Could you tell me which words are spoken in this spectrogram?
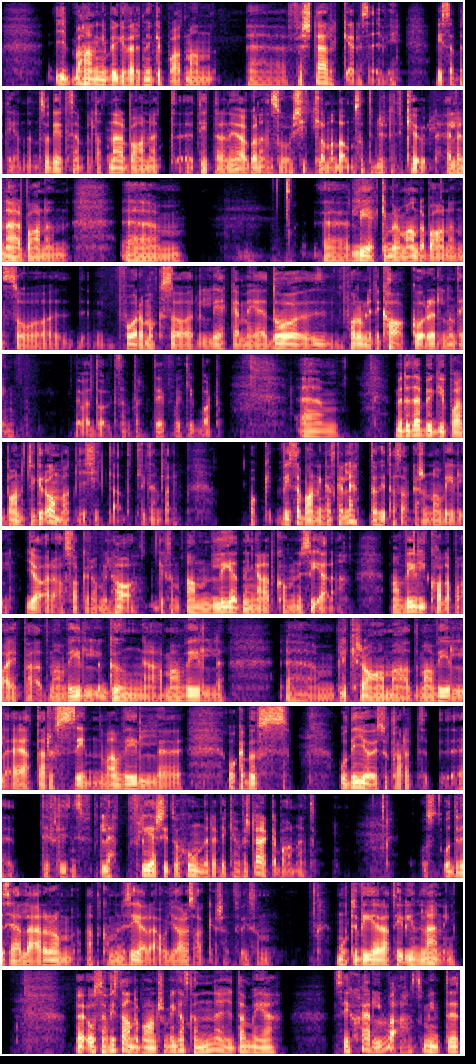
i behandlingen bygger väldigt mycket på att man eh, förstärker, säger vi, vissa beteenden. Så det är till exempel att när barnet eh, tittar en i ögonen så kittlar man dem så att det blir lite kul. Eller när barnen ehm, eh, leker med de andra barnen så får de också leka med, då får de lite kakor eller någonting. Det var ett dåligt exempel, det får vi klippa bort. Ehm, men det där bygger på att barnet tycker om att bli kittlad till exempel. Och vissa barn är ganska lätt att hitta saker som de vill göra, saker de vill ha, liksom anledningar att kommunicera. Man vill kolla på iPad, man vill gunga, man vill eh, bli kramad, man vill äta russin, man vill eh, åka buss. Och det gör ju såklart att eh, det finns lätt fler situationer där vi kan förstärka barnet. Och, och det vill säga lära dem att kommunicera och göra saker så att vi liksom motivera till inlärning. Eh, och sen finns det andra barn som är ganska nöjda med sig själva. Som inte,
